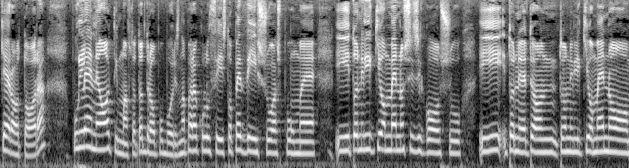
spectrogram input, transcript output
καιρό τώρα που λένε ότι με αυτόν τον τρόπο μπορείς να παρακολουθείς το παιδί σου ας πούμε ή τον ηλικιωμένο σύζυγό σου ή τον, τον, τον ηλικιωμένο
